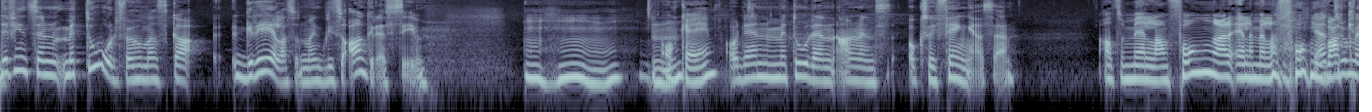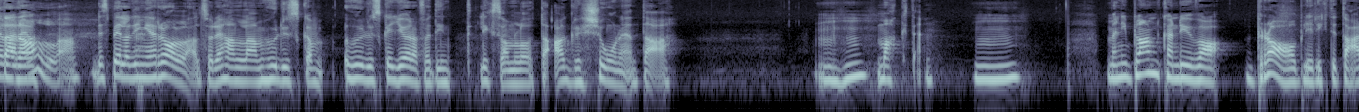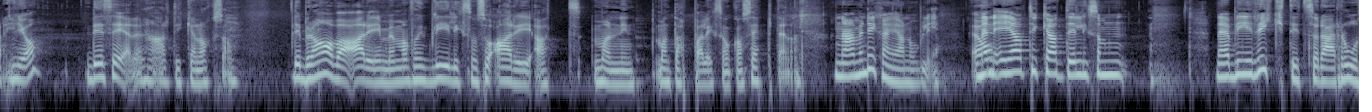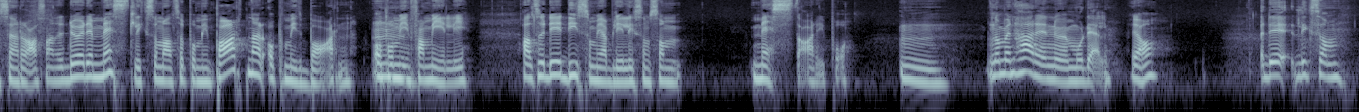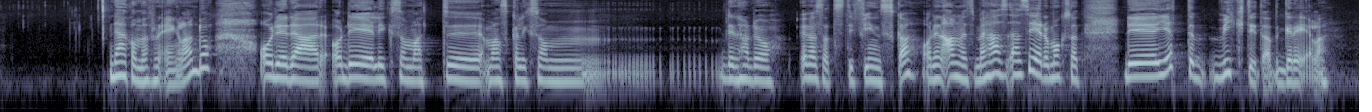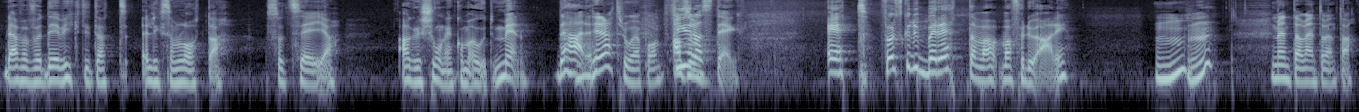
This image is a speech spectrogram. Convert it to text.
Det finns en metod för hur man ska gräla så att man inte blir så aggressiv. Okej. Och den metoden används också i fängelser. Alltså mellan fångar eller mellan Jag tror fångvaktare? mellan alla. Det spelar ingen roll. Alltså. Det handlar om hur du ska, hur du ska göra för att inte liksom, låta aggressionen ta makten. Men ibland kan det ju vara bra att bli riktigt arg. Ja, det säger den här artikeln också. Det är bra att vara arg, men man får inte bli liksom så arg att man, inte, man tappar liksom koncepten. Nej, men det kan jag nog bli. Ja. Men jag tycker att det liksom... När jag blir riktigt sådär rosenrasande, då är det mest liksom alltså på min partner och på mitt barn. Och Mm. på min familj. Alltså det är de som jag blir liksom som mest arg på. No, men här är nu en modell. Ja. Det, är liksom, det här kommer från England då. Och det, där, och det är liksom att eh, man ska liksom... Den har då översatts till finska och den används. Men här, här ser de också att det är jätteviktigt att gräla. Därför för det är viktigt att eh, liksom låta, så att säga, aggressionen komma ut. Men det här är Det där tror jag på. Fyra Alltså, steg. Ett, först ska du berätta va- varför du är arg. vänta, vänta, vänta.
